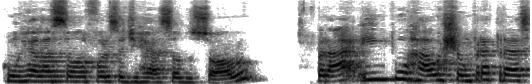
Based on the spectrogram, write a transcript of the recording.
com relação à força de reação do solo para empurrar o chão para trás.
